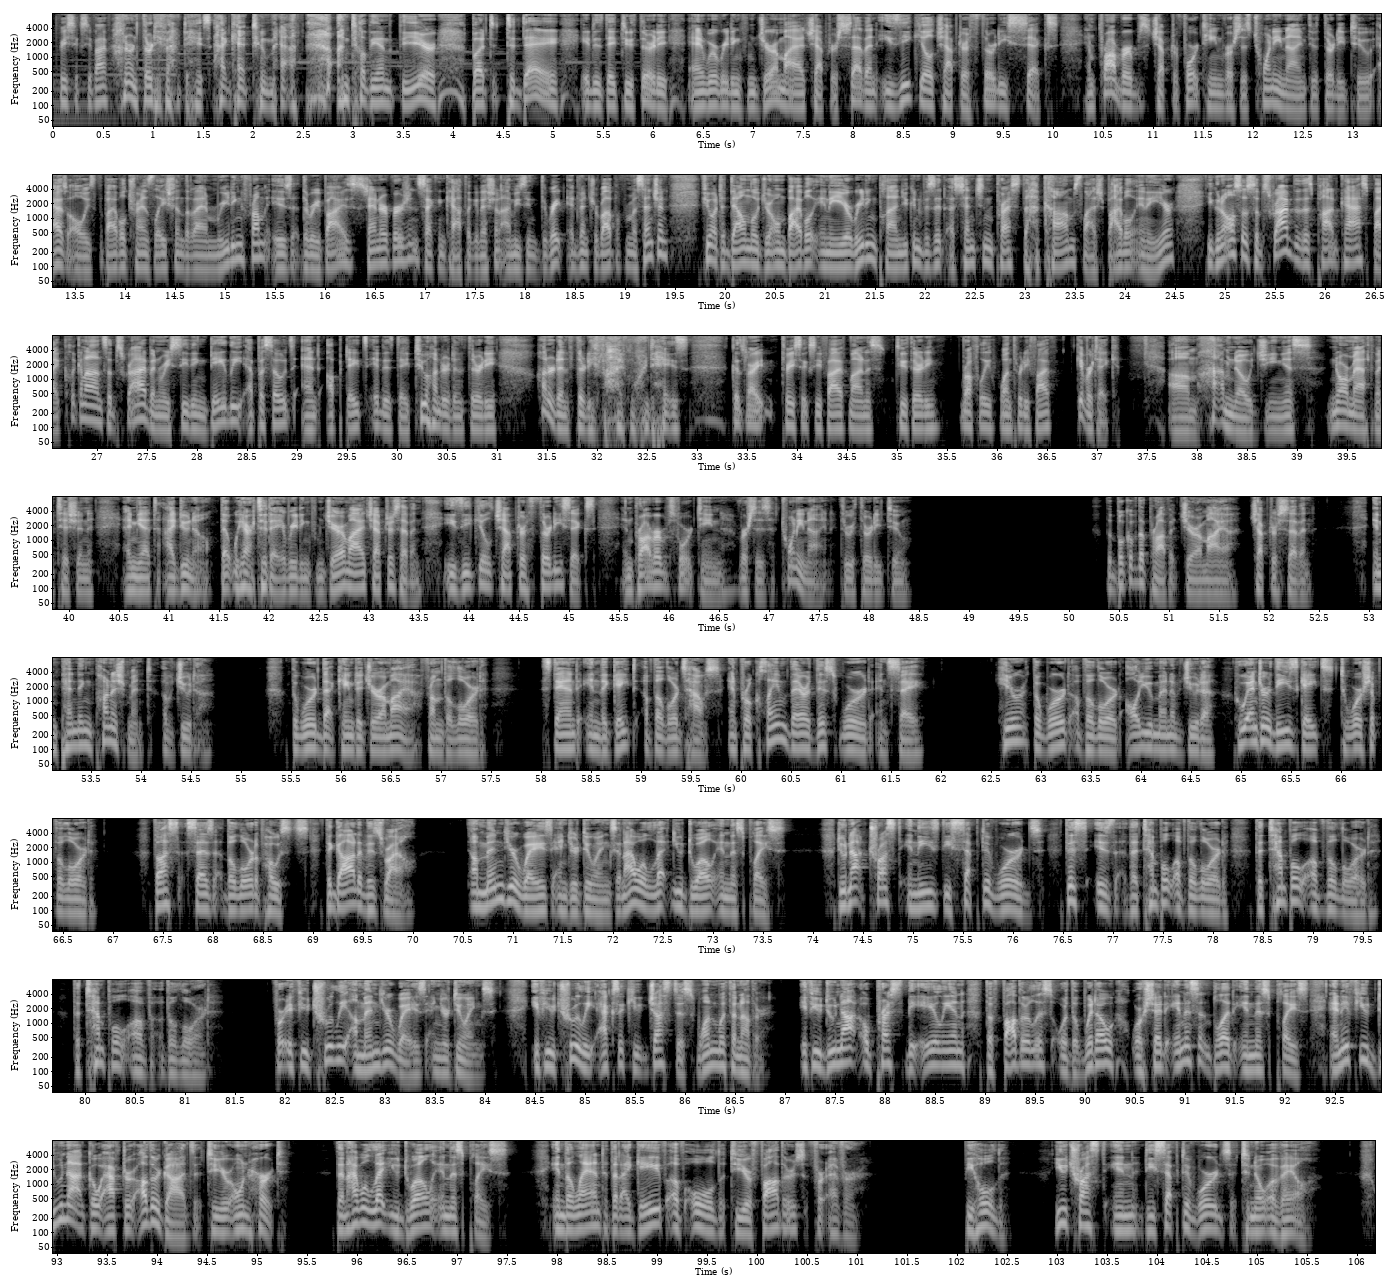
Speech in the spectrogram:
365, 135 days. I can't do math until the end of the year. But today it is day 230, and we're reading from Jeremiah chapter 7, Ezekiel chapter 36, and Proverbs chapter 14, verses 29 through 32. As always, the Bible translation that I am reading from is the Revised Standard Version, Second Catholic Edition. I'm using the Great Adventure Bible from Ascension. If you want to download your own Bible in a year reading plan, you can visit ascensionpress.com slash Bible in a year. You can also subscribe to this podcast by clicking on subscribe and receiving daily episodes and updates. It is day 230, 135 more days. Because, right, 365 minus 230, roughly 135, give or take. Um, I'm no genius nor mathematician, and yet I do know that we are today reading from Jeremiah chapter 7, Ezekiel chapter 36, and Proverbs 14, verses 29 through 32. The book of the prophet Jeremiah, chapter 7, Impending Punishment of Judah. The word that came to Jeremiah from the Lord Stand in the gate of the Lord's house, and proclaim there this word, and say, Hear the word of the Lord, all you men of Judah, who enter these gates to worship the Lord. Thus says the Lord of hosts, the God of Israel Amend your ways and your doings, and I will let you dwell in this place. Do not trust in these deceptive words. This is the temple of the Lord, the temple of the Lord, the temple of the Lord. For if you truly amend your ways and your doings, if you truly execute justice one with another, if you do not oppress the alien, the fatherless, or the widow, or shed innocent blood in this place, and if you do not go after other gods to your own hurt, then I will let you dwell in this place, in the land that I gave of old to your fathers forever. Behold, you trust in deceptive words to no avail.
